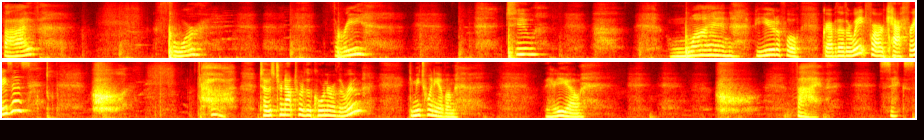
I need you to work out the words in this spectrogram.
5, four, three, two, One. Beautiful. Grab the other weight for our calf raises. Toes turn out toward the corner of the room. Give me 20 of them. There you go. Five, six,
